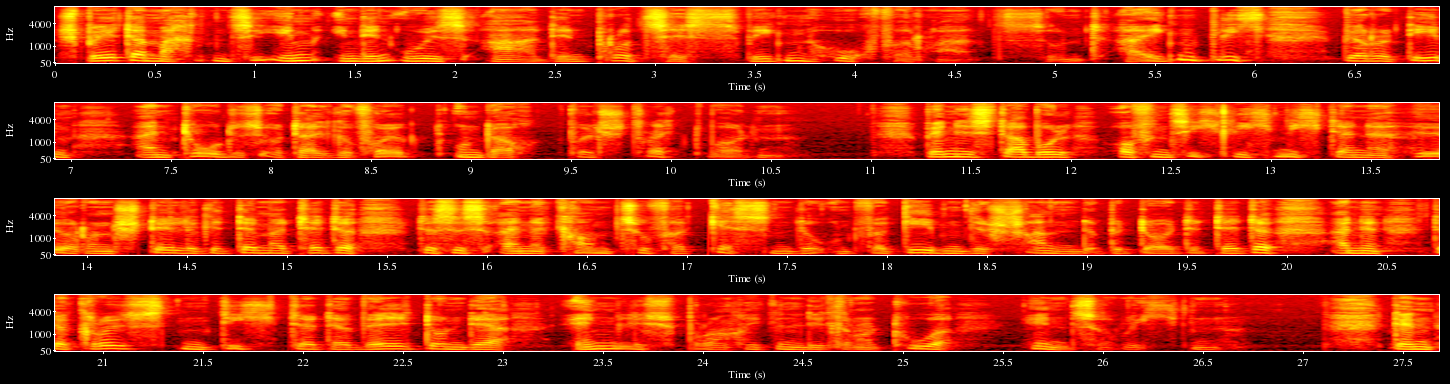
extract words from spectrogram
Später machten sie ihm in den USA den Prozess wegen Hochverrats, und eigentlich wäre dem ein Todesurteil gefolgt und auch vollstreckt worden. Wenn es da wohl offensichtlich nicht einer höheren Stelle gedämmert hätte, dass es eine kaum zu vergessende und vergebende Schande bedeutet hätte, einen der größten Dichter der Welt und der englischsprachigen Literatur hinzurichten. Denn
